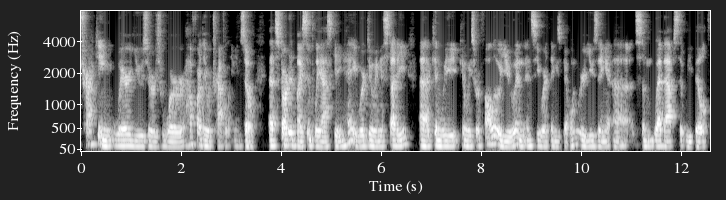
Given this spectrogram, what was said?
tracking where users were, how far they were traveling. And so that started by simply asking, "Hey, we're doing a study. Uh, can we can we sort of follow you and, and see where things go?" And we are using uh, some web apps that we built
